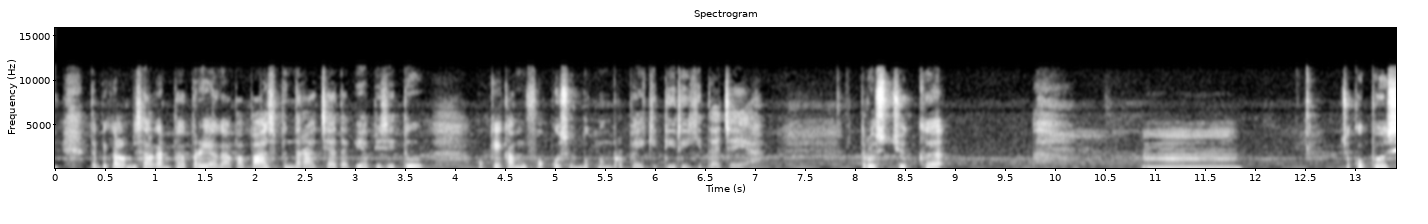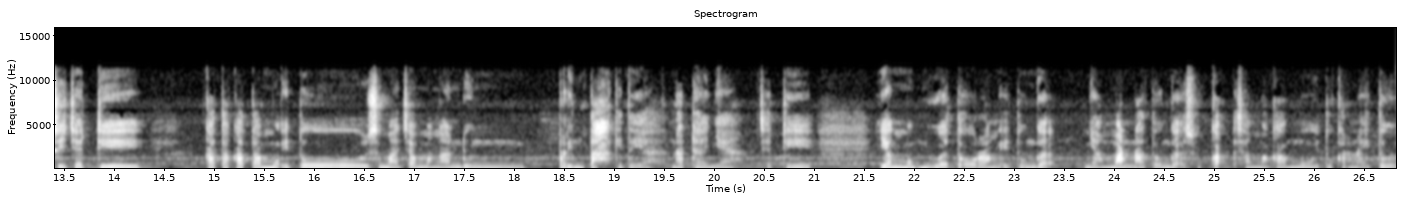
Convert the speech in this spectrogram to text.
Tapi kalau misalkan baper ya nggak apa-apa sebentar aja. Tapi habis itu oke okay, kamu fokus untuk memperbaiki diri gitu aja ya. Terus juga hmm, cukup bosi jadi kata-katamu itu semacam mengandung perintah gitu ya nadanya jadi yang membuat orang itu nggak nyaman atau nggak suka sama kamu itu karena itu.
